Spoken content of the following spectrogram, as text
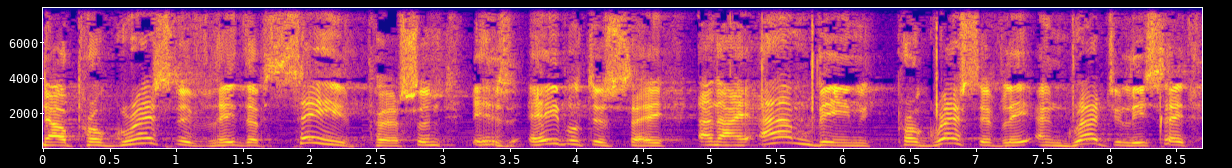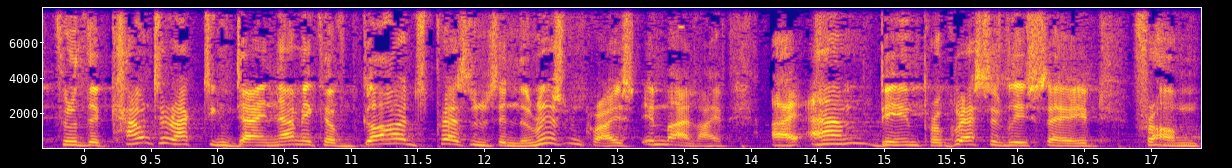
Now, progressively, the saved person is able to say, and I am being progressively and gradually saved through the counteracting dynamic of God's presence in the risen Christ in my life. I am being progressively saved from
